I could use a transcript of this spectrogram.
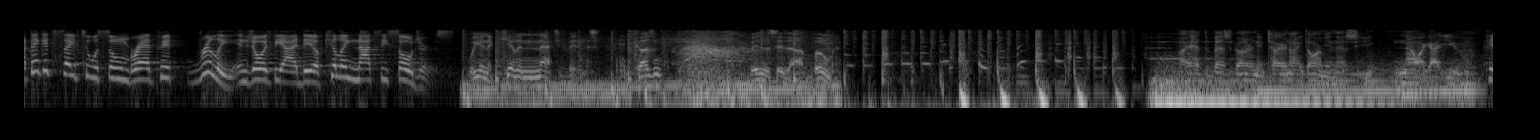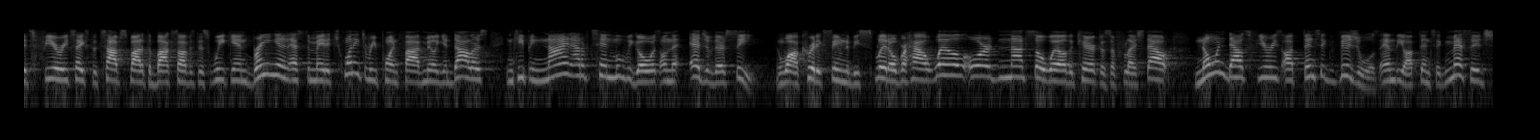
I think it's safe to assume Brad Pitt really enjoys the idea of killing Nazi soldiers. We in the killing Nazi business. And cousin, businesses are booming. I had the best gunner in the entire Ninth Army in that seat. Now I got you. Pitt's Fury takes the top spot at the box office this weekend, bringing in an estimated $23.5 million and keeping 9 out of 10 moviegoers on the edge of their seat. And while critics seem to be split over how well or not so well the characters are fleshed out, no one doubts Fury's authentic visuals and the authentic message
